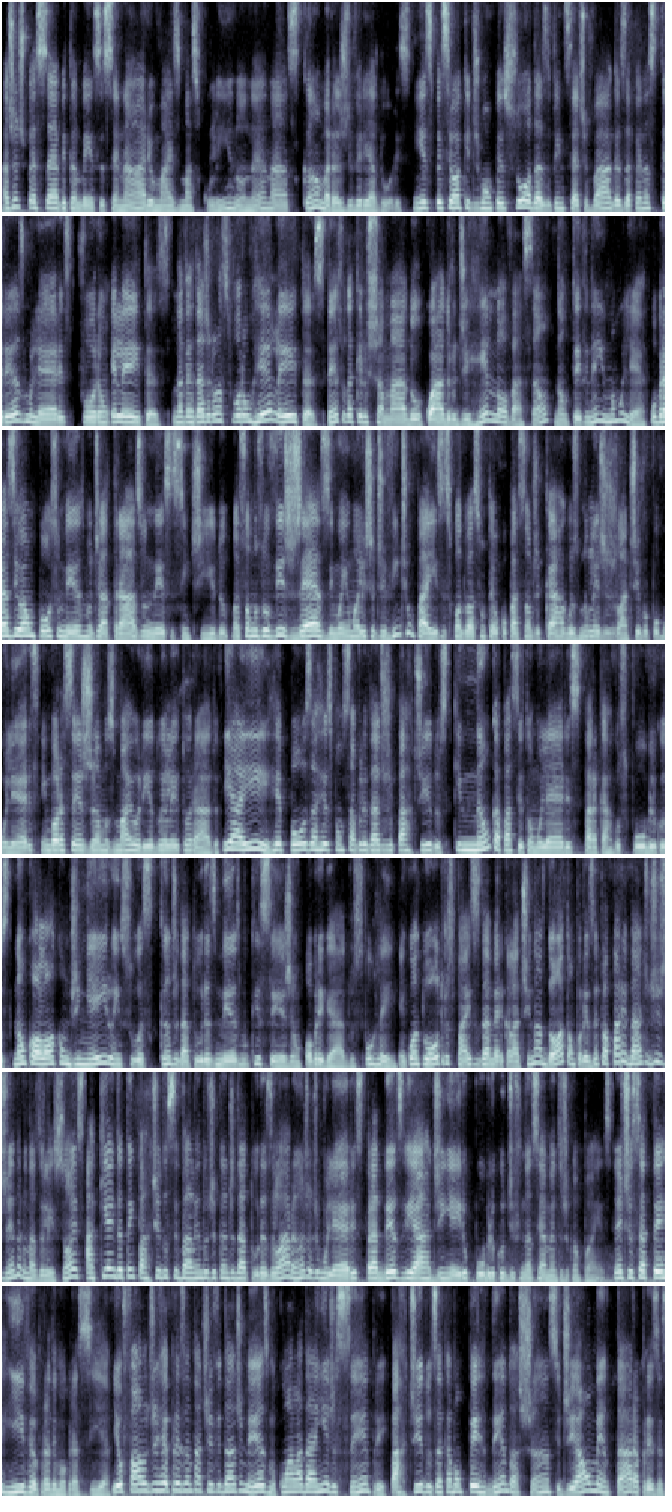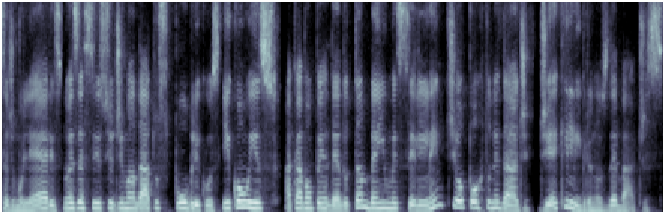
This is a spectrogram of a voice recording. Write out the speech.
A gente percebe também esse cenário mais masculino né, nas câmaras de vereadores. Em especial aqui de João Pessoa, das 27 vagas, apenas três mulheres foram eleitas. Na verdade, elas foram reeleitas. Dentro daquele chamado quadro de renovação, não teve nenhuma mulher. O Brasil é um poço mesmo de atraso nesse sentido. Nós somos o vigésimo em uma lista de 21 países quando o assunto é ocupação de cargos no legislativo por mulheres, embora sejamos maioria do eleitorado. E aí, repousa a responsabilidade de partidos que não capacitam mulheres para cargos públicos, não colocam dinheiro em suas candidaturas, mesmo que sejam obrigados por lei. Enquanto outros países da América Latina adotam, por exemplo, a paridade de gênero nas eleições, aqui ainda tem partidos se valendo de candidaturas laranja de mulheres para desviar dinheiro público de financiamento de campanhas. Gente, isso é terrível para a democracia. E eu falo de representatividade mesmo, com a ladainha de sempre, partidos acabam perdendo a chance de aumentar a presença de mulheres no exercício de mandatos públicos e, com isso, acabam perdendo também uma excelente oportunidade de equilíbrio nos debates.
